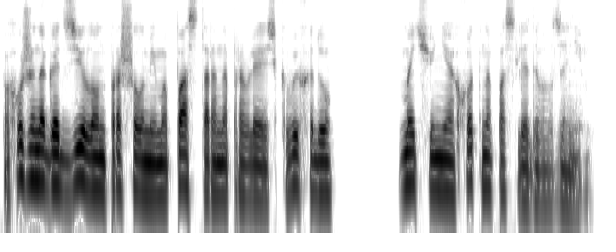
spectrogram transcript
Похоже на Годзиллу, он прошел мимо пастора, направляясь к выходу, Мэтью неохотно последовал за ним.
